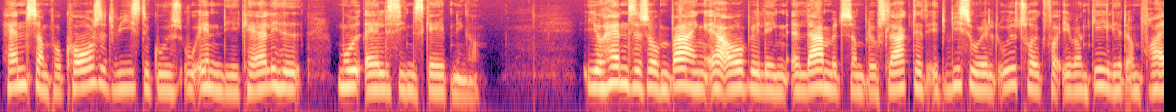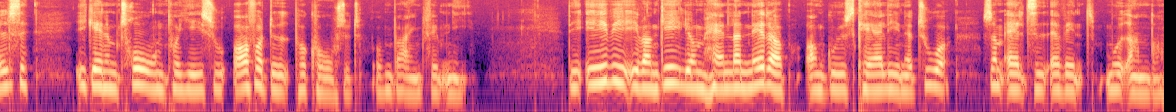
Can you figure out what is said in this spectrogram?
han som på korset viste Guds uendelige kærlighed mod alle sine skabninger. I Johannes' åbenbaring er afbildningen af lammet, som blev slagtet, et visuelt udtryk for evangeliet om frelse igennem troen på Jesu offerdød på korset. Åbenbaring 5.9. Det evige evangelium handler netop om Guds kærlige natur, som altid er vendt mod andre.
